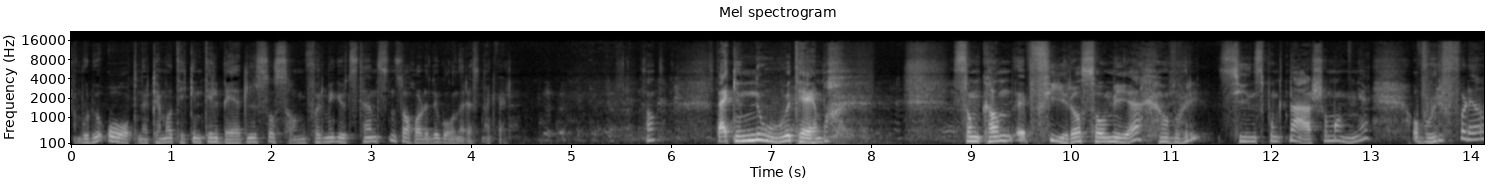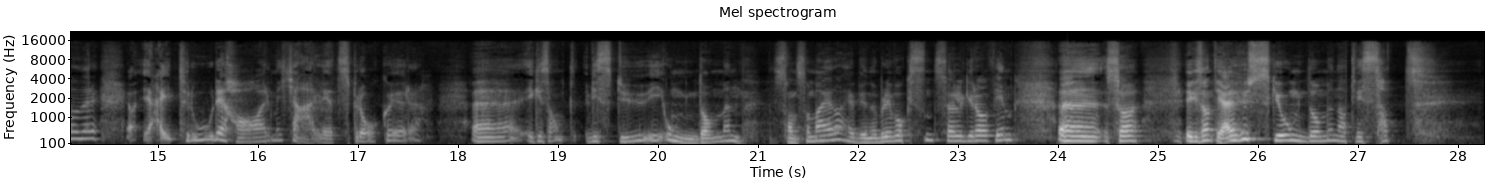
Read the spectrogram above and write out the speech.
hvor du åpner tematikken tilbedelse og sangform i gudstjenesten, så har du det gående resten av kvelden. Sant? Det er ikke noe tema som kan fyre oss så mye, og hvor synspunktene er så mange. Og hvorfor det? da, dere? Jeg tror det har med kjærlighetsspråk å gjøre. Eh, ikke sant? Hvis du i ungdommen, sånn som meg, da, jeg begynner å bli voksen, sølvgrå og fin eh, så, ikke sant? Jeg husker jo ungdommen at vi satt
